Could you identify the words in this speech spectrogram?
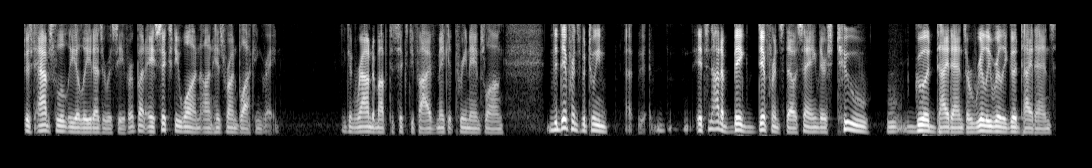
just absolutely elite as a receiver, but a 61 on his run blocking grade. You can round him up to 65, make it three names long. The difference between uh, it's not a big difference though saying there's two good tight ends or really really good tight ends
